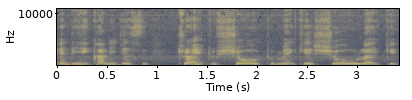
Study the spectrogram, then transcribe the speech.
And he can just try to show to make a show like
